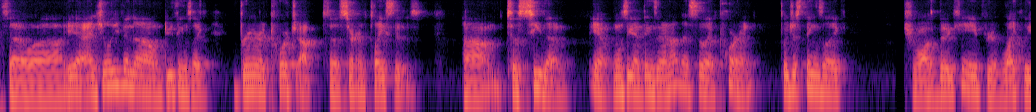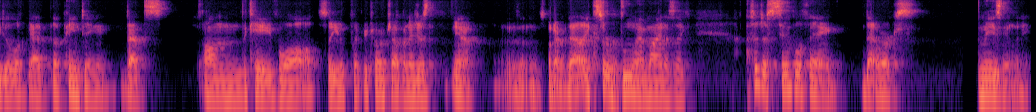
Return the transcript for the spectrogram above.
So uh, yeah, and she'll even um, do things like bring her torch up to certain places um, to see them. You know, once again, things that are not necessarily important, but just things like if you walk through a cave, you're likely to look at the painting that's on the cave wall. So you put your torch up, and it just you know whatever. That like sort of blew my mind. Is like such a simple thing that works amazingly.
